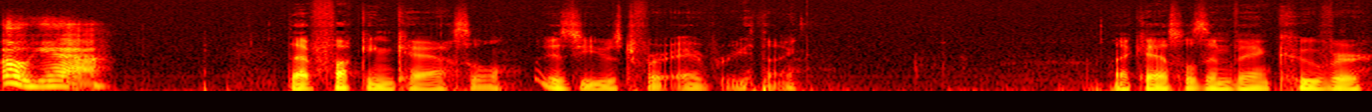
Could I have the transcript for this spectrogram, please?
Oh yeah. That fucking castle is used for everything. That castle's in Vancouver.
